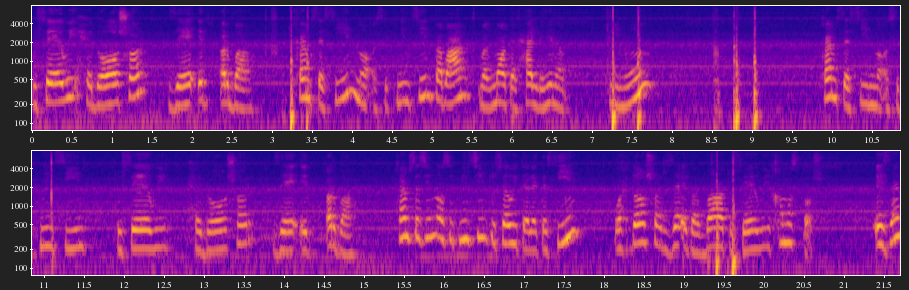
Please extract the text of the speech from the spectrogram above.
تساوي حداشر زائد أربعة. خمسة س ناقص اتنين س طبعا مجموعة الحل هنا في نون. خمسة س ناقص اتنين س تساوي حداشر زائد أربعة. خمسة س ناقص اتنين س تساوي تلاتة س وحداشر زائد أربعة تساوي خمستاشر. إذا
